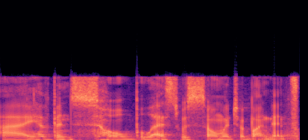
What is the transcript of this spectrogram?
I have been so blessed with so much abundance.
